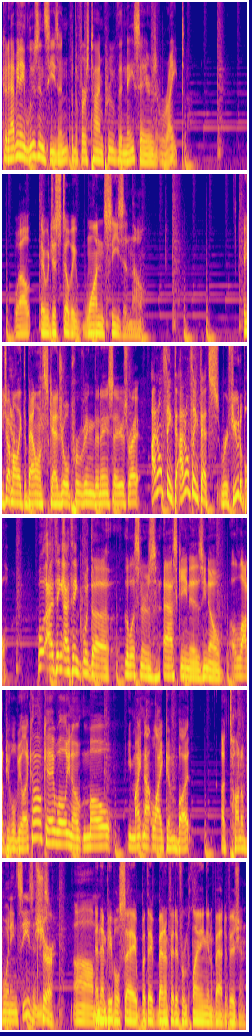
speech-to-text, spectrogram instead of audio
could having a losing season for the first time prove the naysayers right? Well, it would just still be one season, though. Are you talking about like the balanced schedule proving the naysayers right? I don't think that, I don't think that's refutable. Well, I think I think what the the listeners asking is, you know, a lot of people will be like, oh, okay, well, you know, Mo, you might not like him, but a ton of winning seasons. Sure. Um, and then people say, but they've benefited from playing in a bad division,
